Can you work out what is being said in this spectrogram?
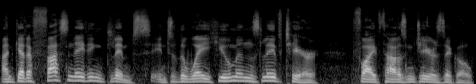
and get a fascinating glimpse into the way humans lived here 5,000 years ago.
